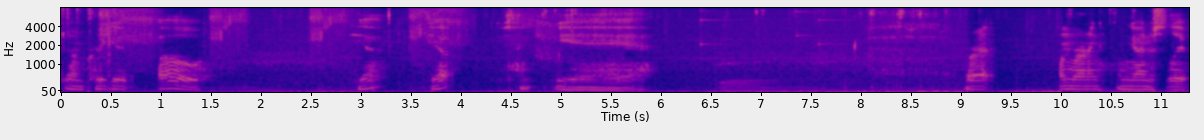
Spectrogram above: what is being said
Doing pretty good. Oh. Yeah, yeah. Yeah. Right. I'm running. I'm going to sleep.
